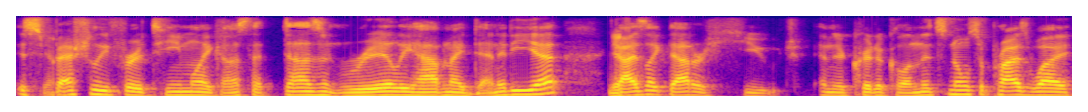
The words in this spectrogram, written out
especially yep. for a team like us that doesn't really have an identity yet. Yep. Guys like that are huge and they're critical, and it's no surprise why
